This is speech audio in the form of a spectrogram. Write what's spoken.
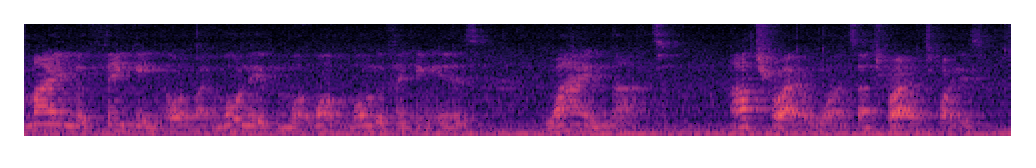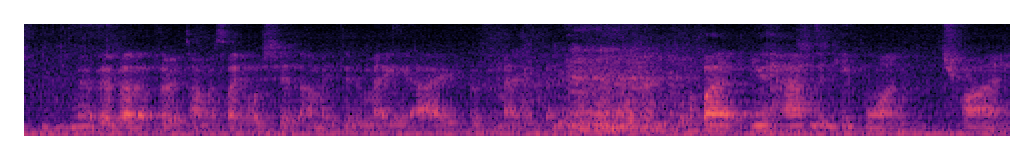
mind of thinking or my motive mode of thinking is why not? I'll try it once. I'll try it twice. Maybe about that third time, it's like, oh shit, I'm gonna do the Maggie I with the Maggie thing. but you have to keep on trying.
